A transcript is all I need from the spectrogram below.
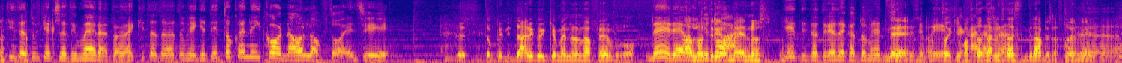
Α, κοίτα, του φτιάξα τη μέρα τώρα. Κοίτα τώρα, του φτιάξα. Γιατί το έκανε εικόνα όλο αυτό, έτσι. Ε, το πενιντάρικο και εμένα να φεύγω. Ναι, ναι, όχι και το Αλωτριωμένο. άλλο. Γιατί τα 30 εκατομμύρια τις Ναι, έπεισε αυτό και με αυτά τα λεφτά στην τράπεζα, αυτό εννοείται.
